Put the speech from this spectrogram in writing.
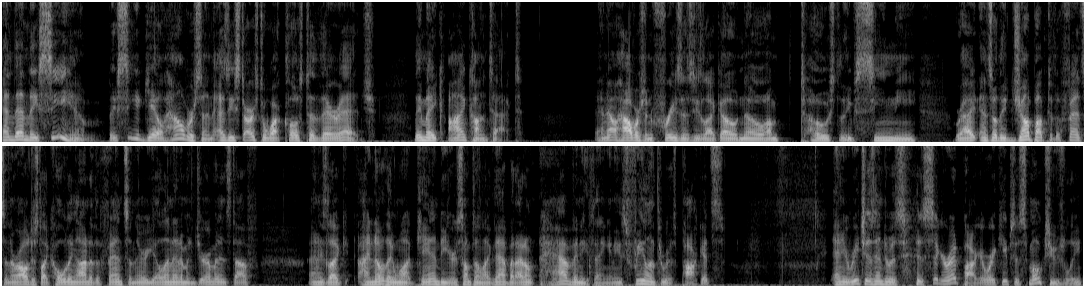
And then they see him. They see Gail Halvorsen as he starts to walk close to their edge. They make eye contact. And now Halvorsen freezes. He's like, oh no, I'm toast. They've seen me right? And so they jump up to the fence and they're all just like holding onto the fence and they're yelling at him in German and stuff. And he's like, I know they want candy or something like that, but I don't have anything. And he's feeling through his pockets. And he reaches into his, his cigarette pocket where he keeps his smokes usually.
